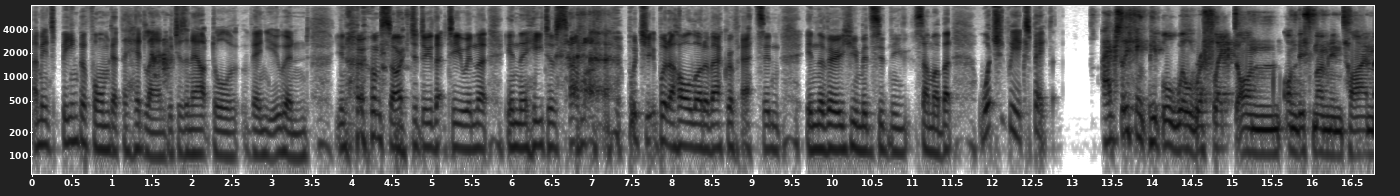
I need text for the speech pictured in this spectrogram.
I mean, it's being performed at the Headland, which is an outdoor venue, and you know, I'm sorry to do that to you in the in the heat of summer. put you put a whole lot of acrobats in in the very humid Sydney summer. But what should we expect? I actually think people will reflect on on this moment in time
